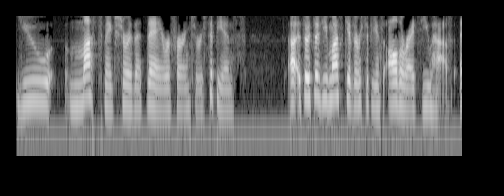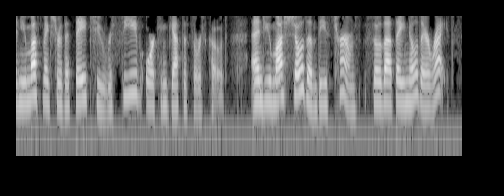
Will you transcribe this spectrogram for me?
you must make sure that they, referring to recipients, uh, so it says you must give the recipients all the rights you have, and you must make sure that they too receive or can get the source code. And you must show them these terms so that they know their rights,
